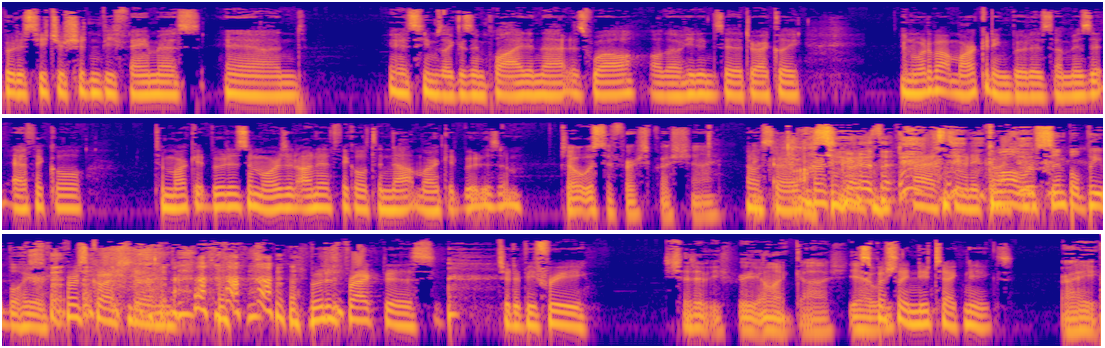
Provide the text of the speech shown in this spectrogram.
Buddhist teachers shouldn't be famous, and it seems like is implied in that as well, although he didn't say that directly. And what about marketing Buddhism? Is it ethical to market Buddhism, or is it unethical to not market Buddhism? So what was the first question? I, Oh, sorry. First question. I asked too many Come on, we're simple people here. First question: Buddhist practice should it be free, should it be free? Oh my gosh. Yeah. we- especially new techniques? Right.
